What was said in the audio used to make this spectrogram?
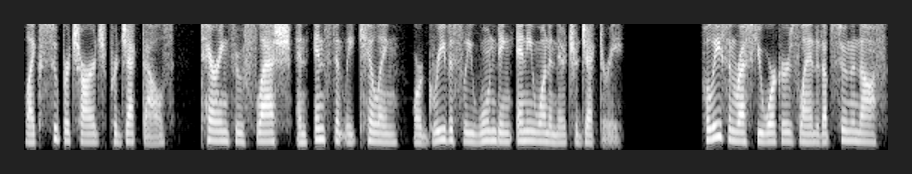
like supercharged projectiles, tearing through flesh and instantly killing or grievously wounding anyone in their trajectory. Police and rescue workers landed up soon enough,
